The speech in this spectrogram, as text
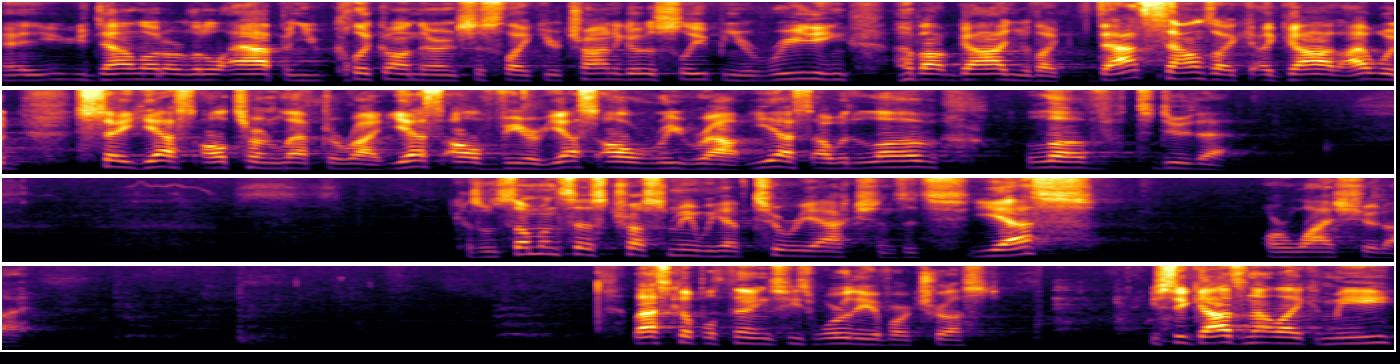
and you download our little app and you click on there, and it's just like you're trying to go to sleep and you're reading about God, and you're like, that sounds like a God. I would say, yes, I'll turn left or right. Yes, I'll veer. Yes, I'll reroute. Yes, I would love, love to do that. Because when someone says, trust me, we have two reactions it's yes or why should I? Last couple things, he's worthy of our trust. You see, God's not like me.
